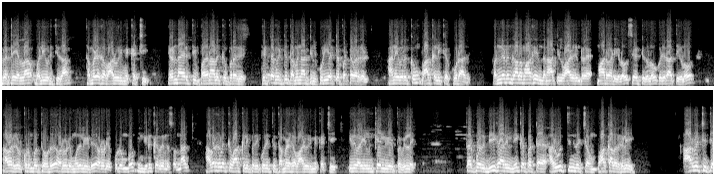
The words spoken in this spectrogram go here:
இவற்றையெல்லாம் வலியுறுத்தி தான் தமிழக வாழ்வுரிமை கட்சி இரண்டாயிரத்தி பதினாலுக்கு பிறகு திட்டமிட்டு தமிழ்நாட்டில் குடியேற்றப்பட்டவர்கள் அனைவருக்கும் வாக்களிக்க கூடாது. பன்னெடுங்காலமாக இந்த நாட்டில் வாழ்கின்ற மார்வாடிகளோ சேட்டுகளோ குஜராத்திகளோ அவர்கள் குடும்பத்தோடு அவருடைய முதலீடு அவருடைய குடும்பம் இங்கு இருக்கிறது என்று சொன்னால் அவர்களுக்கு வாக்களிப்பதை குறித்து தமிழக வாழ்வுரிமை கட்சி இதுவரையிலும் கேள்வி எழுப்பவில்லை. தற்போது பீகாரில் நீக்கப்பட்ட அறுபத்தி லட்சம் வாக்காளர்களில் ஆறு லட்சத்தி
